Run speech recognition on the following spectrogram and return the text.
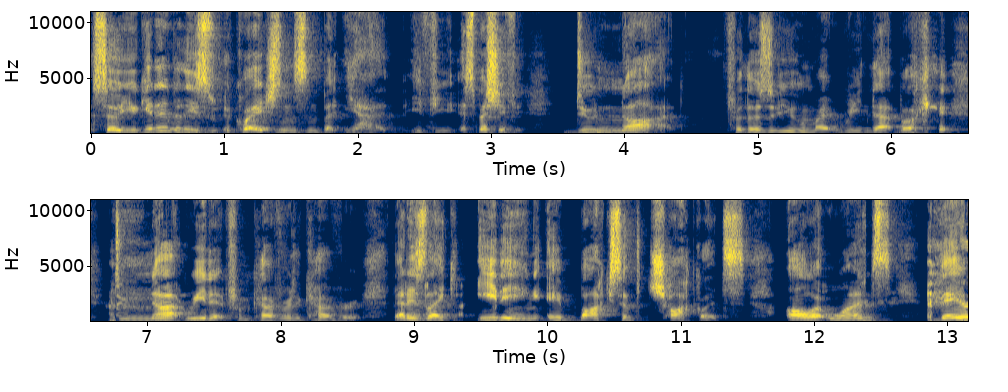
so you get into these equations but yeah if you especially if do not for those of you who might read that book do not read it from cover to cover. That is like eating a box of chocolates all at once. There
